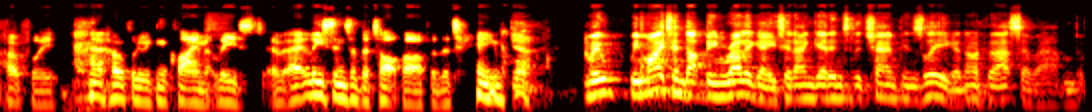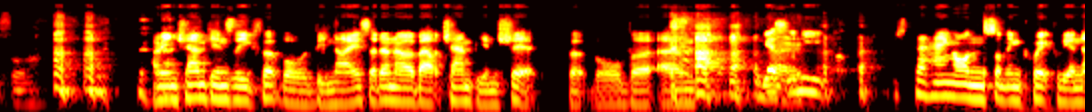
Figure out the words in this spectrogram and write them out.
hopefully, hopefully we can climb at least at least into the top half of the table. Yeah, I mean, we might end up being relegated and get into the Champions League. I don't know if that's ever happened before. I mean, Champions League football would be nice. I don't know about Championship football, but um, I guess no. any, just to hang on something quickly, and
